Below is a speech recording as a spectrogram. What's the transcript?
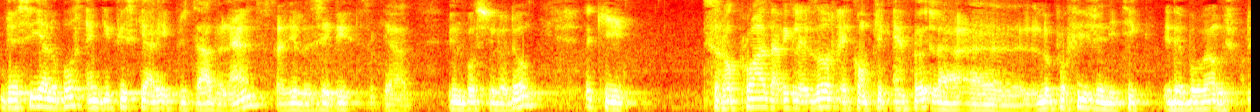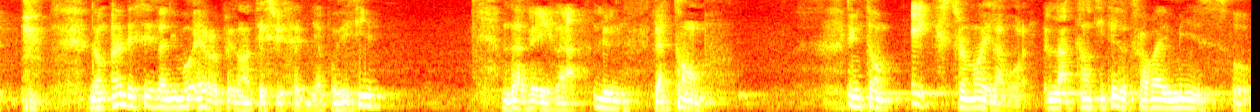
Bien sûr, il y a le boss indicus qui arrive plus tard de l'Inde, c'est-à-dire le zébu, qui a une bosse sur le dos, qui se recroise avec les autres et complique un peu euh, le profil génétique des bovins aujourd'hui. Donc un de ces animaux est représenté sur cette diapositive. Vous avez la lune, la tombe, une tombe extrêmement élaborée. La quantité de travail mise pour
